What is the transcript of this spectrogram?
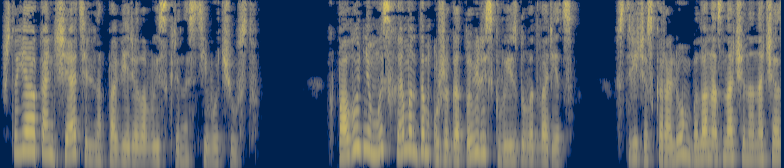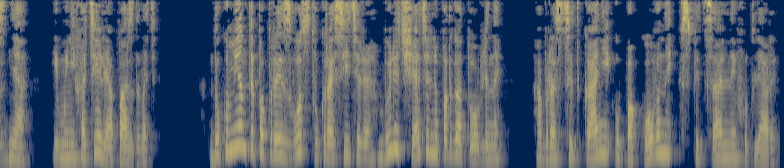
что я окончательно поверила в искренность его чувств. К полудню мы с Хэммондом уже готовились к выезду во дворец. Встреча с королем была назначена на час дня, и мы не хотели опаздывать. Документы по производству красителя были тщательно подготовлены, образцы тканей упакованы в специальные футляры.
